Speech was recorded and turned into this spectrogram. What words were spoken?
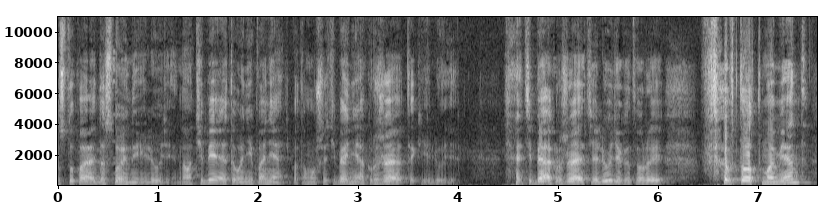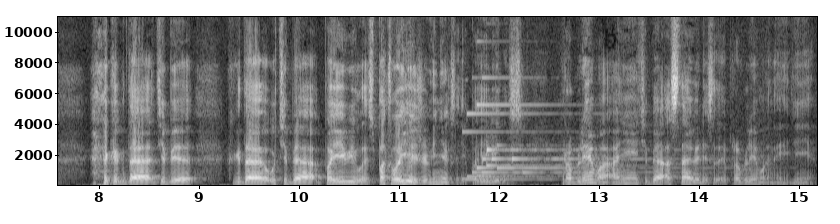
поступают достойные люди, но тебе этого не понять, потому что тебя не окружают такие люди. Тебя окружают те люди, которые в, в тот момент, когда, тебе, когда у тебя появилась, по твоей же вине, кстати, появилась проблема, они тебя оставили с этой проблемой наедине.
